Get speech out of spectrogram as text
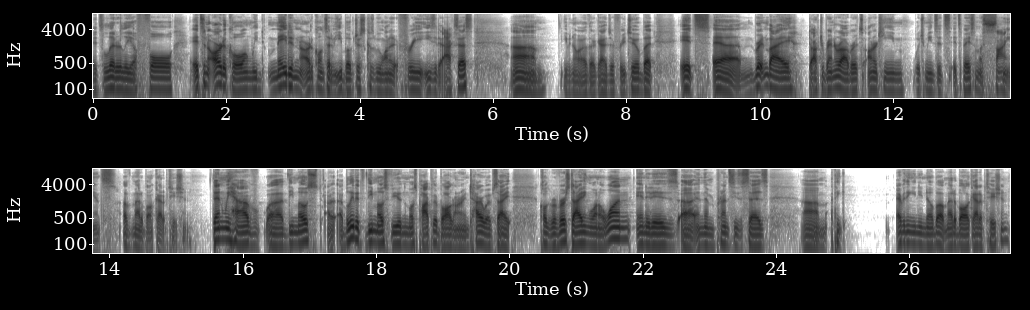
It's literally a full. It's an article, and we made it an article instead of ebook just because we wanted it free, easy to access. Um, even though our other guides are free too, but it's um, written by Dr. Brandon Roberts on our team, which means it's it's based on the science of metabolic adaptation. Then we have uh, the most, I believe it's the most viewed and the most popular blog on our entire website called Reverse Dieting 101. And it is, uh, and then parentheses says, um, I think everything you need to know about metabolic adaptation.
